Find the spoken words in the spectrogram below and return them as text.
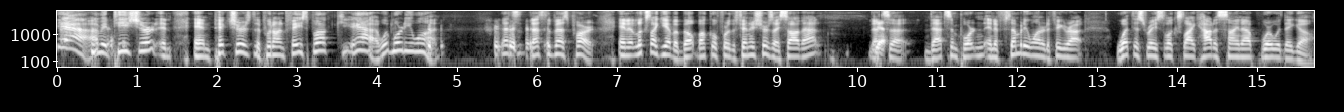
Yeah, I mean, T-shirt and and pictures to put on Facebook. Yeah, what more do you want? That's that's the best part. And it looks like you have a belt buckle for the finishers. I saw that. That's Yes. uh that's important. And if somebody wanted to figure out what this race looks like, how to sign up, where would they go?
